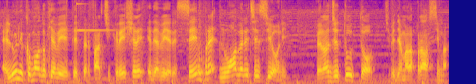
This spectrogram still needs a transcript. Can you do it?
È l'unico modo che avete per farci crescere ed avere sempre nuove recensioni. Per oggi è tutto, ci vediamo alla prossima!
